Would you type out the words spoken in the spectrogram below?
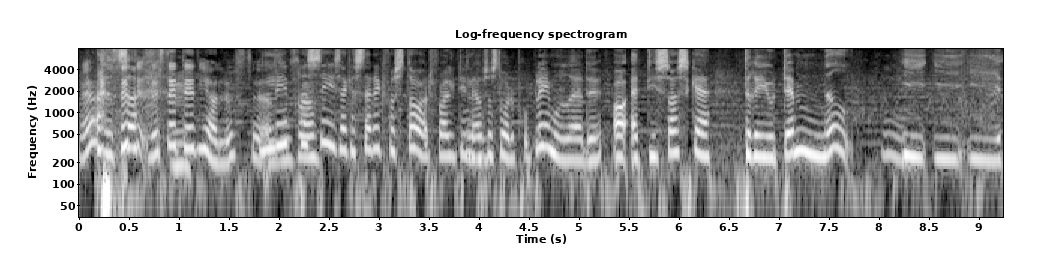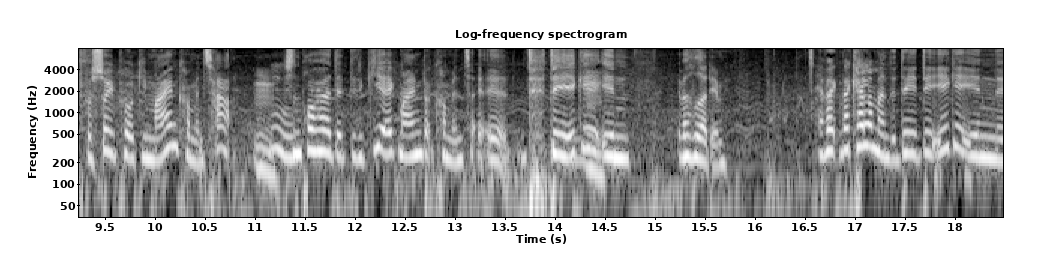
Ja, hvis, det, hvis det er det, de har lyst til. Lige altså, så- præcis. Jeg kan slet ikke forstå, at folk de laver Mm. så stort et problem ud af det, og at de så skal drive dem ned Mm. i, i, i et forsøg på at give mig en kommentar. Mm. Sådan prøv at høre, det, det, det giver ikke mig en kommentar. Øh, det, det er ikke Mm. en... Hvad hedder det? Ja, hvad, hvad kalder man det? Det, det er ikke en... Øh,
